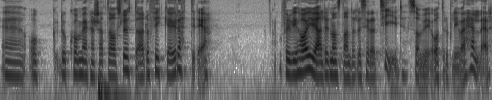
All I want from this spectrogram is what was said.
Eh, och då kommer jag kanske att avsluta. Då fick jag ju rätt i det. För vi har ju aldrig någon standardiserad tid som vi återupplivar heller.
